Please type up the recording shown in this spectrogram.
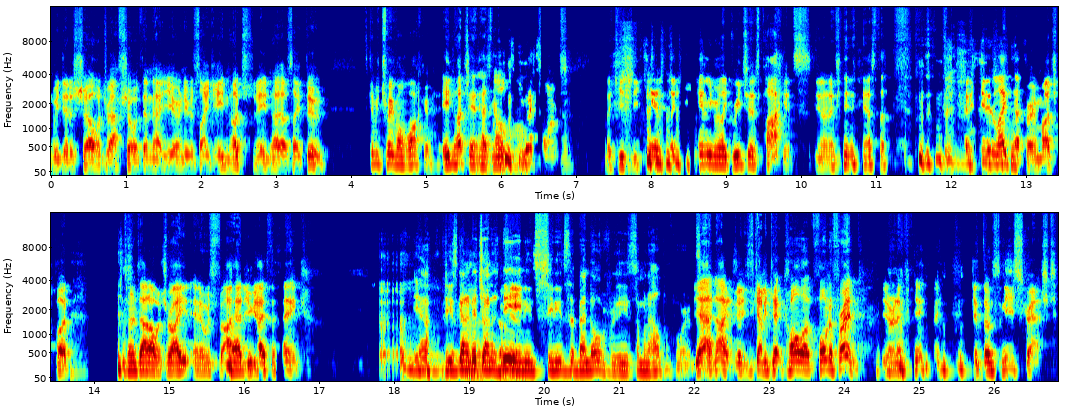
We did a show, a draft show within that year, and he was like, Aidan Hutchinson, Aidan Hutchinson. I was like, dude, it's gonna be Travon Walker. Aidan Hutchinson has little. T-Rex arms. Like he, he can't like he can't even like reach in his pockets. You know what I mean? He has to and he didn't like that very much, but it turns out I was right, and it was I had you guys to thank. Yeah. If he's got an Oh, itch on his so knee, good. he needs he needs to bend over. He needs someone to help him for it. Yeah, So, no, he's- he's got to get call a phone a friend. You know what I mean? get those knees scratched.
